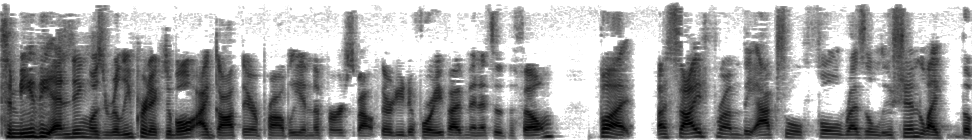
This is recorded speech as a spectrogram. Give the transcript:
To me, the ending was really predictable. I got there probably in the first about 30 to 45 minutes of the film. But aside from the actual full resolution, like the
